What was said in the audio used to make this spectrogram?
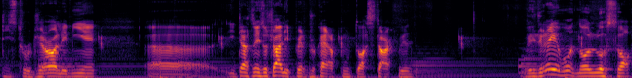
distruggerò le mie uh, interazioni sociali per giocare appunto a Starfield. Vedremo, non lo so.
